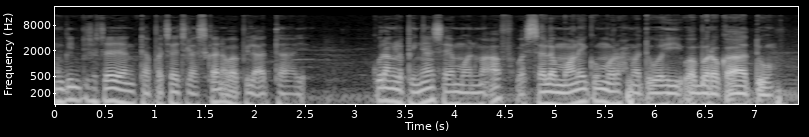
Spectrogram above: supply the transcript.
Mungkin itu saja yang dapat saya jelaskan apabila ada kurang lebihnya saya mohon maaf. Wassalamualaikum warahmatullahi wabarakatuh.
